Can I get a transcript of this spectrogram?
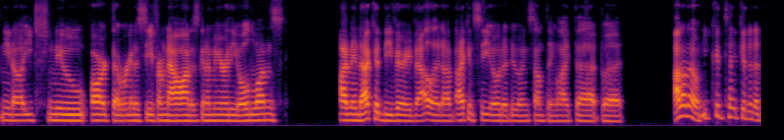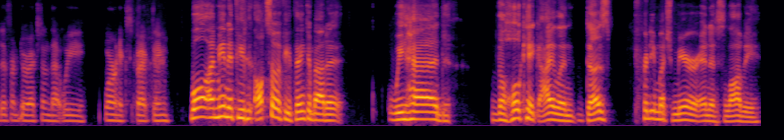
you know, each new arc that we're gonna see from now on is gonna mirror the old ones. I mean, that could be very valid. I, I can see Oda doing something like that, but I don't know. He could take it in a different direction that we weren't expecting. Well, I mean, if you also if you think about it, we had the Whole Cake Island does pretty much mirror Enies Lobby,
